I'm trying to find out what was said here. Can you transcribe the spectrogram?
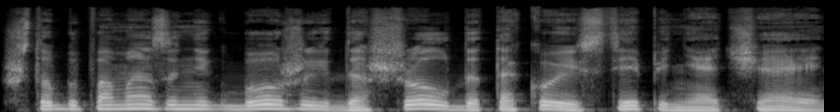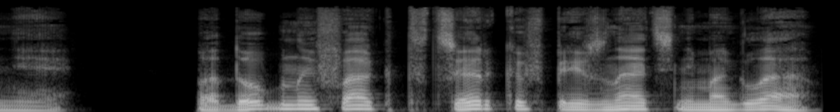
Чтобы помазанник Божий дошел до такой степени отчаяния, подобный факт церковь признать не могла.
